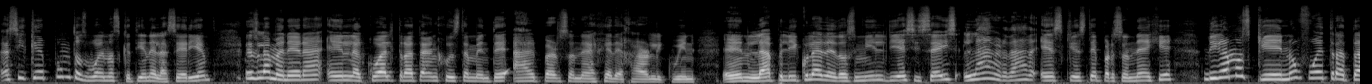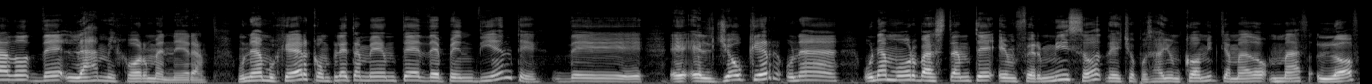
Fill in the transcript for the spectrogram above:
Así que puntos buenos que tiene la serie es la manera en la cual tratan justamente al personaje de Harley Quinn. En la película de 2016, la verdad es que este personaje, digamos que no fue tratado de la mejor manera. Una mujer completamente dependiente de eh, el Joker, una, un amor bastante enfermizo. De hecho, pues hay un cómic llamado Math Love,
